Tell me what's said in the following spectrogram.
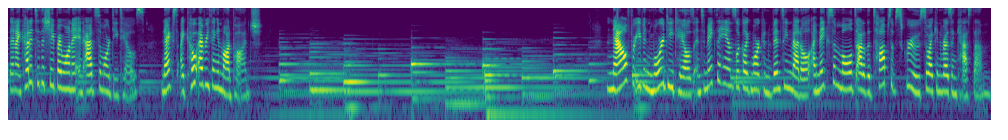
Then I cut it to the shape I want it and add some more details. Next, I coat everything in Mod Podge. Now for even more details and to make the hands look like more convincing metal, I make some molds out of the tops of screws so I can resin cast them.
